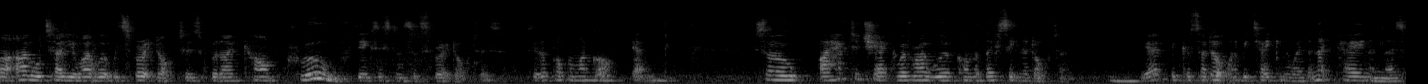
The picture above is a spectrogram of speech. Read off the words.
I will tell you I work with spirit doctors, but I can't prove the existence of spirit doctors. See the problem I've got? Yeah. So I have to check whether I work on that they've seen a doctor. Yeah, because I don't want to be taking away the neck pain and there's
